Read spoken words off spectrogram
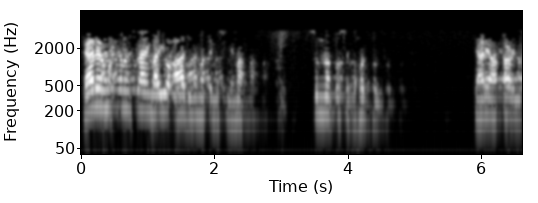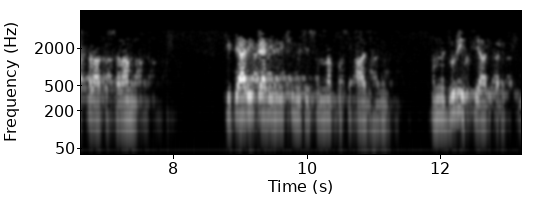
پیارے محترم اسلام بھائیو، آج امت مسلمہ سنتوں سے بہت دور۔ پیارے آقا علیہ السلاط السلام کی پیاری پیاری میٹھی میٹھی سنتوں سے آج ہمیں ہم نے دوری اختیار کر رکھی۔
